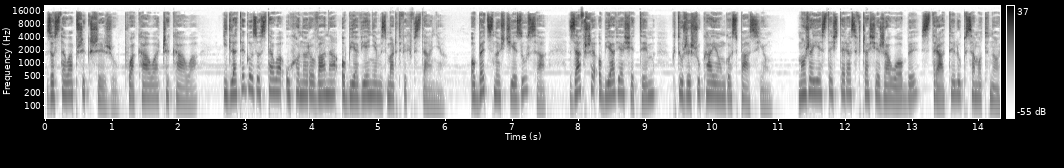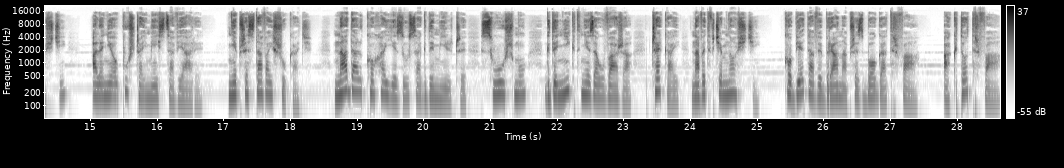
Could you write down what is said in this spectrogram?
Została przy krzyżu, płakała, czekała i dlatego została uhonorowana objawieniem zmartwychwstania. Obecność Jezusa zawsze objawia się tym, którzy szukają go z pasją. Może jesteś teraz w czasie żałoby, straty lub samotności, ale nie opuszczaj miejsca wiary. Nie przestawaj szukać. Nadal kochaj Jezusa, gdy milczy, służ Mu, gdy nikt nie zauważa, czekaj, nawet w ciemności. Kobieta wybrana przez Boga trwa, a kto trwa,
